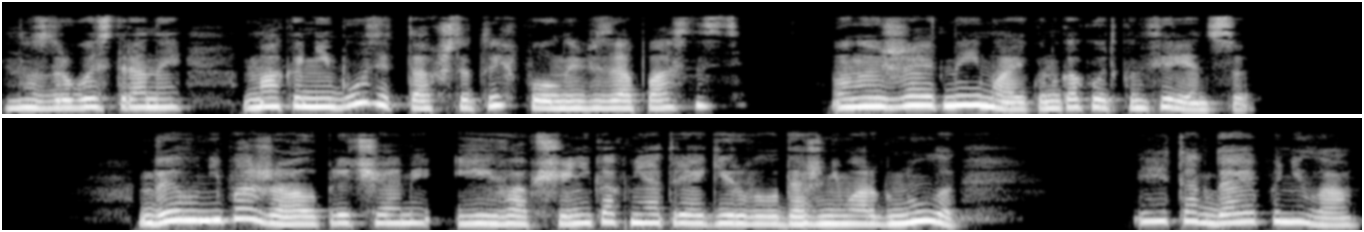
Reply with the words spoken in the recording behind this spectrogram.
«Но, с другой стороны, Мака не будет, так что ты в полной безопасности. Он уезжает на Ямайку на какую-то конференцию». Дэл не пожала плечами и вообще никак не отреагировала, даже не моргнула, и тогда я поняла.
